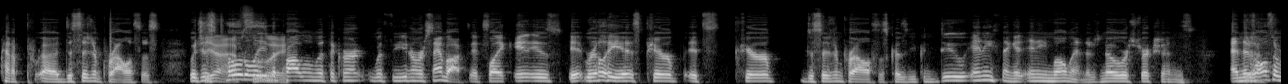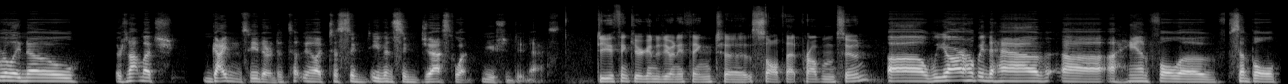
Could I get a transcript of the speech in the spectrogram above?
kind of uh, decision paralysis, which is yeah, totally absolutely. the problem with the current, with the universe sandbox. It's like, it is, it really is pure, it's pure decision paralysis because you can do anything at any moment. There's no restrictions. And there's yeah. also really no, there's not much guidance either to, t- you know, like to su- even suggest what you should do next. Do you think you're going to do anything to solve that problem soon? Uh, we are hoping to have uh, a handful of simple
